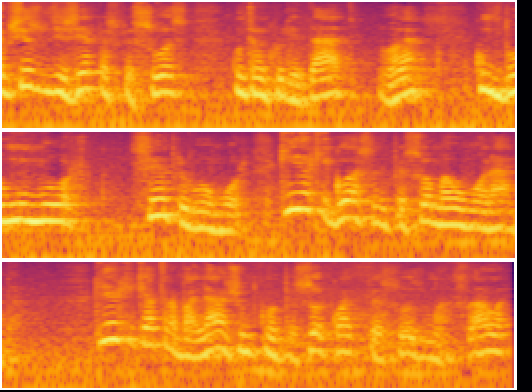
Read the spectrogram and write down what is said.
É preciso dizer para as pessoas com tranquilidade, não é? Com bom humor. Sempre bom humor. Quem é que gosta de pessoa mal-humorada? Quem é que quer trabalhar junto com uma pessoa, quatro pessoas numa sala,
